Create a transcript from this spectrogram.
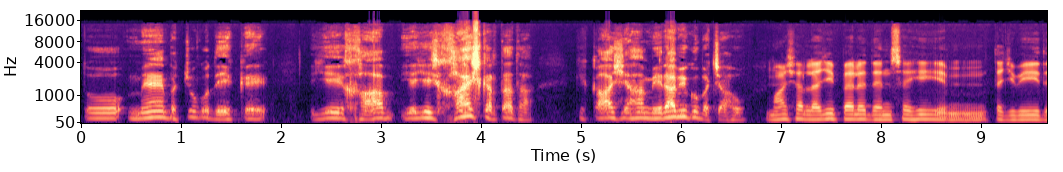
تو میں بچوں کو دیکھ کے یہ خواب یا یہ خواہش کرتا تھا کہ کاش یہاں میرا بھی کوئی بچہ ہو۔ ماشاء اللہ جی پہلے دن سے ہی تجوید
